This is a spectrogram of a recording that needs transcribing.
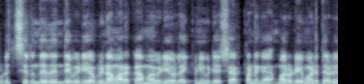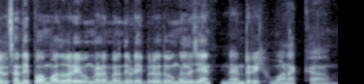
பிடிச்சிருந்தது இந்த வீடியோ அப்படின்னா மறக்காமல் வீடியோ லைக் பண்ணி வீடியோ ஷேர் பண்ணுங்கள் மறுபடியும் அடுத்த வீடியோவில் சந்திப்போம். அதுவரை உங்களிடமிருந்து விடைபெறுவது உங்கள் விஜயன். நன்றி வணக்கம்.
